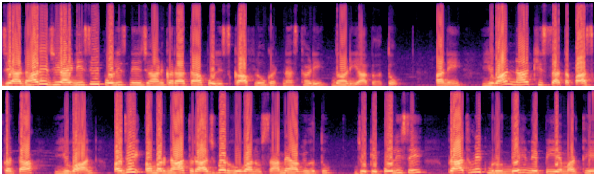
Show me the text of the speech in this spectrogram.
જે આધારે જીઆઈડીસી પોલીસને જાણ કરાતા પોલીસ કાફલો ઘટના સ્થળે દોડી આવ્યો હતો અને યુવાનના ખિસ્સા તપાસ કરતા યુવાન અજય અમરનાથ રાજભર હોવાનું સામે આવ્યું હતું, જોકે પોલીસે પ્રાથમિક મૃતદેહને પીએમ અર્થે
